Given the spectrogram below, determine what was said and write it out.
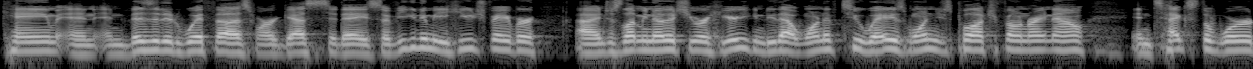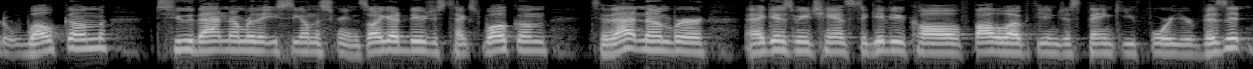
came and, and visited with us. We're our guests today. So if you can do me a huge favor uh, and just let me know that you are here, you can do that one of two ways. One, you just pull out your phone right now and text the word welcome to that number that you see on the screen. That's all you got to do. Just text welcome to that number. And that gives me a chance to give you a call, follow up with you, and just thank you for your visit.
